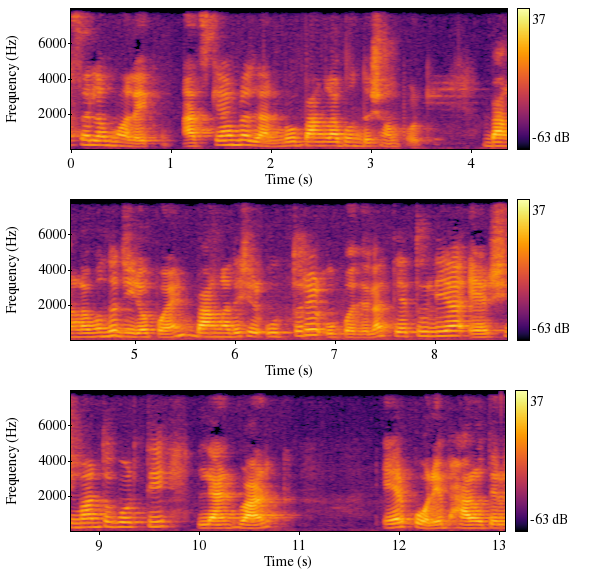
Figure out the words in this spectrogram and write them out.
আসসালামু আলাইকুম। আজকে আমরা জানব বাংলা বন্ধু সম্পর্কে। বাংলা বন্ধু জিরো পয়েন্ট, বাংলাদেশের উত্তরের উপজেলা তেঁতুলিয়া এর সীমান্তবর্তী ল্যান্ডমার্ক এর পরে ভারতের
